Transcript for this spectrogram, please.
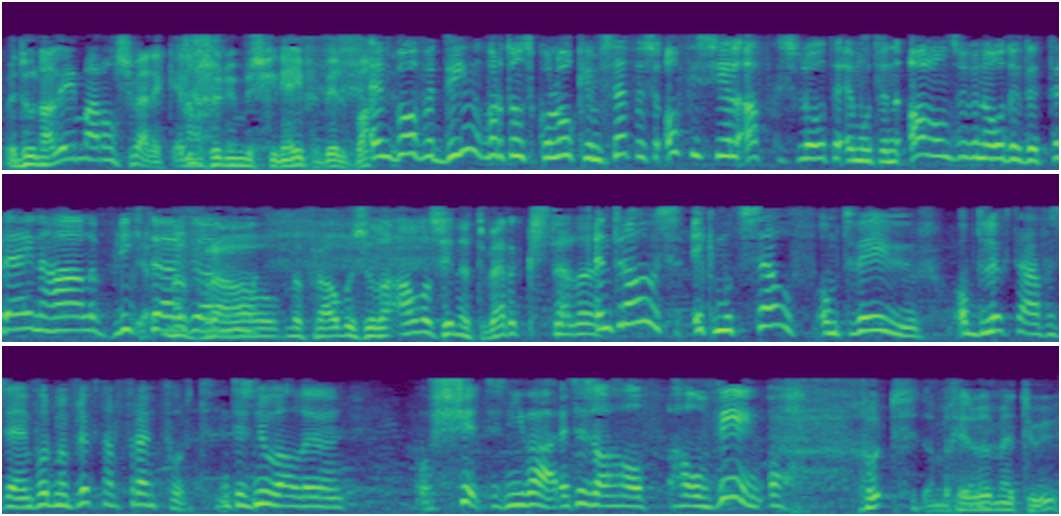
We doen alleen maar ons werk. En als u nu misschien even wilt wachten... En bovendien wordt ons colloquium zelfs officieel afgesloten en moeten al onze genodigden treinen halen, Ja, vliegtuigen... mevrouw, mevrouw, we zullen alles in het werk stellen. En trouwens, ik moet zelf om twee uur op de luchthaven zijn voor mijn vlucht naar Frankfurt. Het is nu al... eh, Oh shit, het is niet waar. Het is al half, half één. Oh. Goed, dan beginnen we met u.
